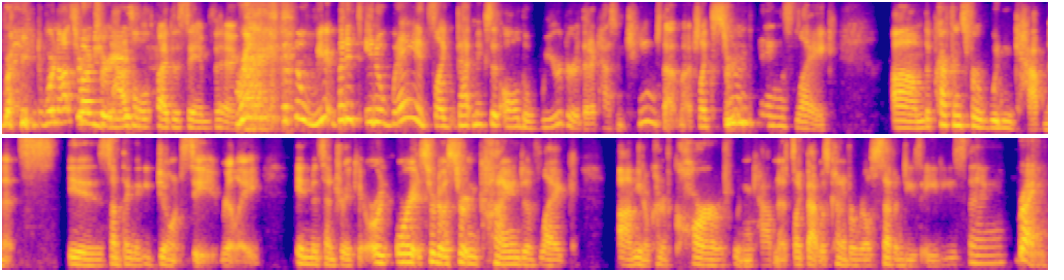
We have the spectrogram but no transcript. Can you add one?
right we're not sort of dazzled by the same thing right but the weird but it's in a way it's like that makes it all the weirder that it hasn't changed that much like certain mm-hmm. things like um, the preference for wooden cabinets is something that you don't see really in mid-century or or it's sort of a certain kind of like um, you know kind of carved wooden cabinets. Like that was kind of a real 70s 80s thing right.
